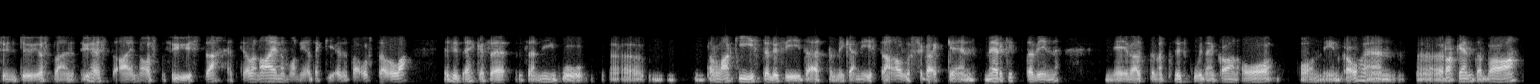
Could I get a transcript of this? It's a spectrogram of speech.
syntyy jostain yhdestä ainoasta syystä, että siellä on aina monia tekijöitä taustalla. Ja sitten ehkä se, se niin kuin, äh, kiistely siitä, että mikä niistä on ollut se kaikkein merkittävin, niin ei välttämättä sitten kuitenkaan ole, ole niin kauhean äh, rakentavaa.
